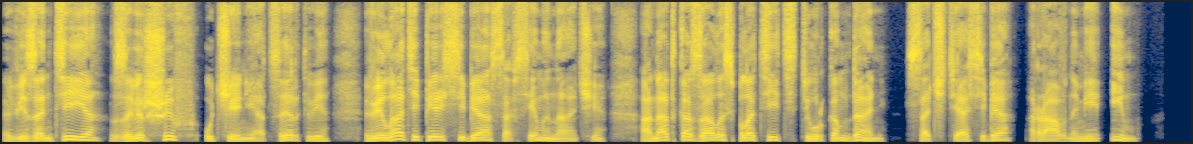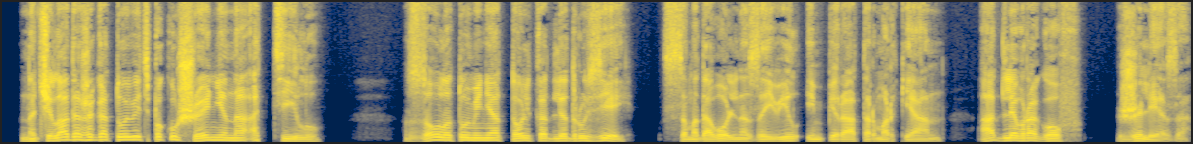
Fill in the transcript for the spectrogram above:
Византия, завершив учение о церкви, вела теперь себя совсем иначе. Она отказалась платить тюркам дань, сочтя себя равными им. Начала даже готовить покушение на Аттилу. «Золото у меня только для друзей», — самодовольно заявил император Маркиан, «а для врагов — железо».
